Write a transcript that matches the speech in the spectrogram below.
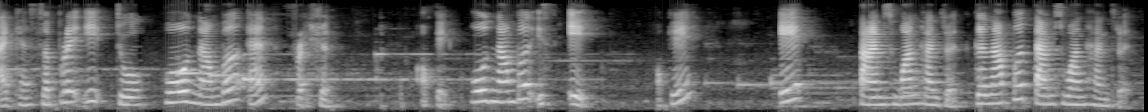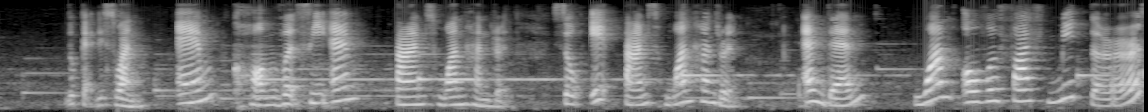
I can separate it to whole number and fraction. Okay, whole number is 8. Okay, 8 times 100. Kenapa times 100? Look at this one. M convert cm times 100. So 8 times 100. And then 1 over 5 meters.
